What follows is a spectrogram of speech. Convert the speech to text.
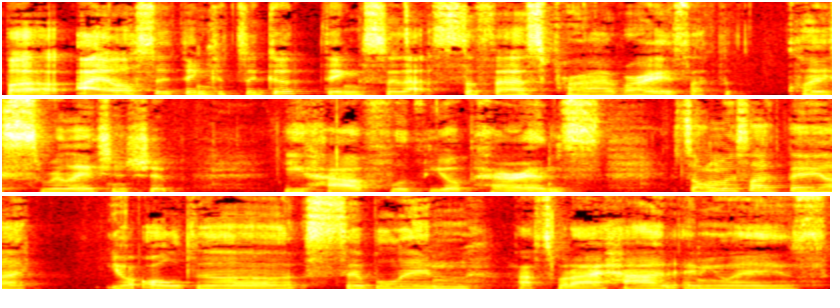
but I also think it's a good thing. So that's the first pro I wrote is like the close relationship you have with your parents. It's almost like they like your older sibling. That's what I had, anyways.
